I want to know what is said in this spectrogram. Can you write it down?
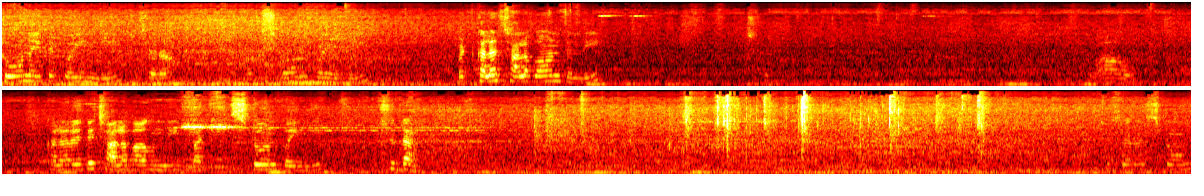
స్టోన్ అయితే పోయింది చూసారా? ఒక స్టోన్ పోయింది. బట్ కలర్ చాలా బాగుంటుంది. వావ్. కలర్ అయితే చాలా బాగుంది బట్ స్టోన్ పోయింది. చూద్దాం. చూసారా స్టోన్?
